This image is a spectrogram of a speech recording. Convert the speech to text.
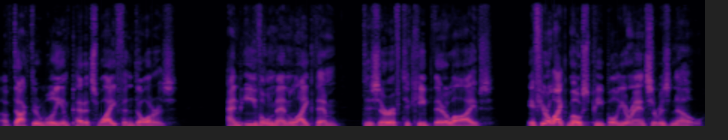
of Dr. William Petit's wife and daughters, and evil men like them, deserve to keep their lives? If you're like most people, your answer is no.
